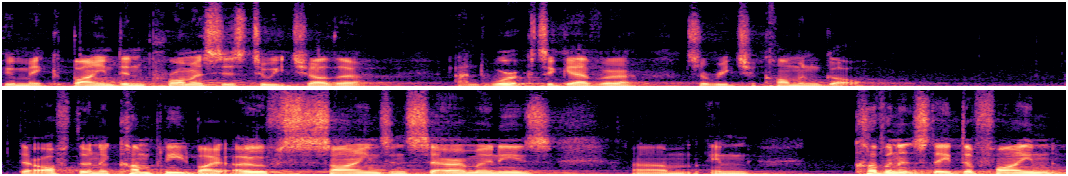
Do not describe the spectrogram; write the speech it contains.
who make binding promises to each other and work together to reach a common goal. They're often accompanied by oaths, signs, and ceremonies. Um, in covenants, they define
